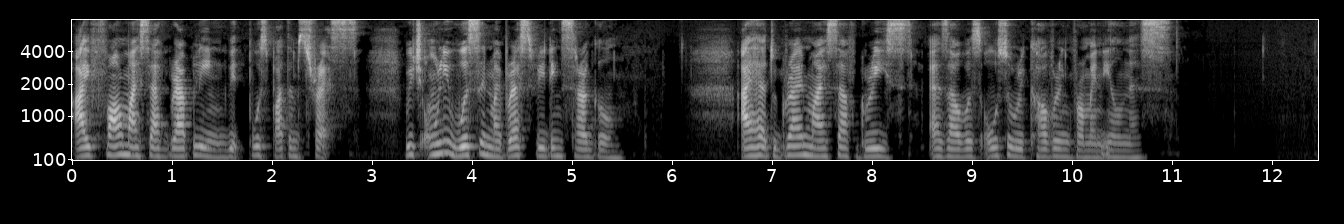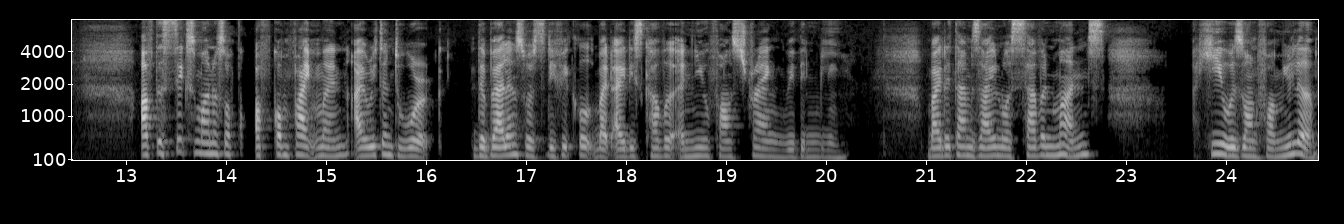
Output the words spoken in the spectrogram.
I found myself grappling with postpartum stress which only worsened my breastfeeding struggle. I had to grind myself grease as I was also recovering from an illness. After six months of, of confinement, I returned to work. The balance was difficult, but I discovered a newfound strength within me. By the time Zayan was seven months, he was on formula.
